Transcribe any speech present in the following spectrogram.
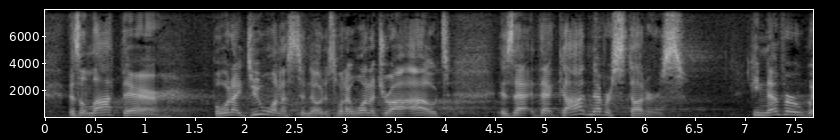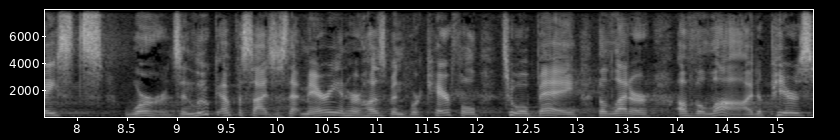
There's a lot there. But what I do want us to notice, what I want to draw out, is that, that God never stutters. He never wastes words. And Luke emphasizes that Mary and her husband were careful to obey the letter of the law. It appears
